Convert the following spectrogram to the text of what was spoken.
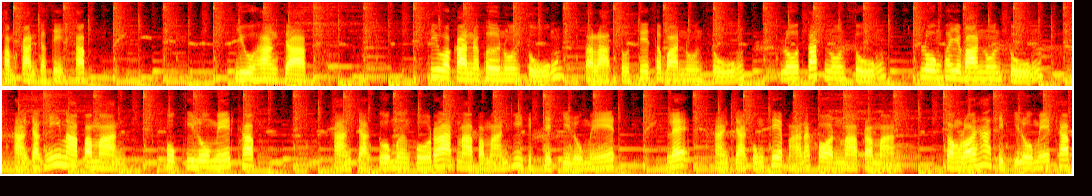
ทำการเกษตรครับ อยู่ห่างจาก ที่ว่าการอำเภอโนนสูง ตลาดสดเทศบาลโนนสูง โลตัสโนนสูง โรงพยาบาลโนนสูง ห่างจากนี้มาประมาณ 6 กิโลเมตรครับ ห่างจากตัวเมืองโคราชมาประมาณ 27 กิโลเมตร และห่างจากกรุงเทพมหานครมาประมาณ 250 กิโลเมตรครับ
